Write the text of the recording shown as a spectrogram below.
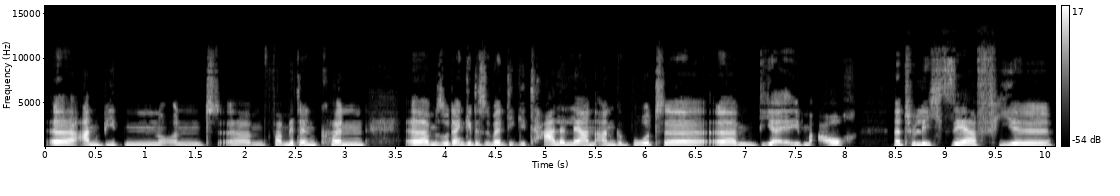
äh, anbieten und ähm, vermitteln können. Ähm, so, dann geht es über digitale Lernangebote, ähm, die ja eben auch natürlich sehr viel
